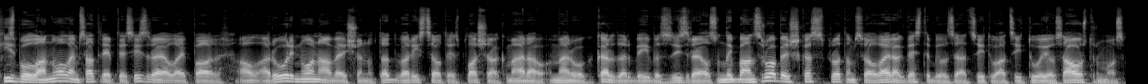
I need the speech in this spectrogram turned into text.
Hizbollah nolems atriepties Izrēlai par Al-Arūri nonāvēšanu, tad var izcelties plašāka mērā, mēroga karadarbības Izraels un Libānas robežas, kas, protams, vēl vairāk destabilizētu situāciju tojos austrumos.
